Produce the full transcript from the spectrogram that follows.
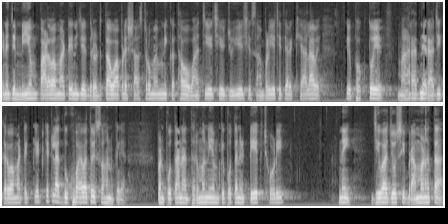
એણે જે નિયમ પાળવા માટેની જે દ્રઢતાઓ આપણે શાસ્ત્રોમાં એમની કથાઓ વાંચીએ છીએ, જોઈએ છીએ, સાંભળીએ છીએ, ત્યારે ખ્યાલ આવે કે ભક્તોએ મહારાજને રાજી કરવા માટે કેટ કેટલા દુઃખો આવ્યા તોય સહન કર્યા. પણ પોતાના ધર્મ નિયમ કે પોતાની ટેક છોડી નહીં. જીવા જોશી બ્રાહ્મણ હતા,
